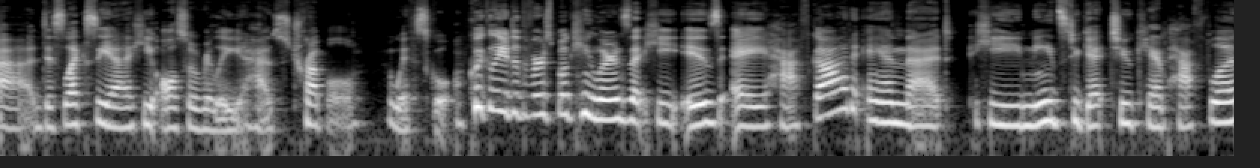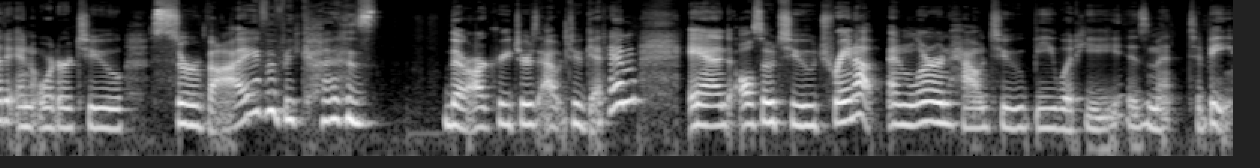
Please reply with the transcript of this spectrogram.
uh, dyslexia, he also really has trouble with school. Quickly into the first book, he learns that he is a half-god and that he needs to get to Camp Half-Blood in order to survive because there are creatures out to get him, and also to train up and learn how to be what he is meant to be.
